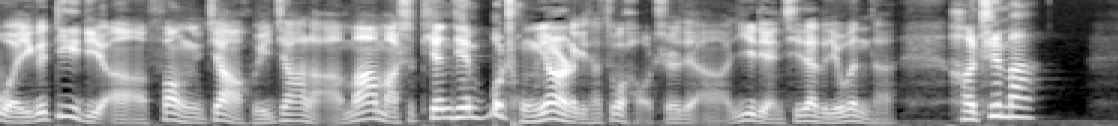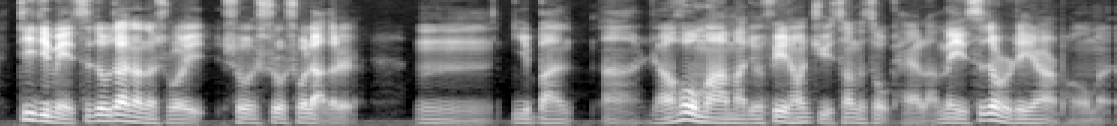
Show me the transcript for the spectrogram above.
我一个弟弟啊，放假回家了啊，妈妈是天天不重样的给他做好吃的啊，一脸期待的就问他好吃吗？弟弟每次都淡淡的说说说说俩字儿，嗯，一般啊，然后妈妈就非常沮丧的走开了，每次都是这样，朋友们，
